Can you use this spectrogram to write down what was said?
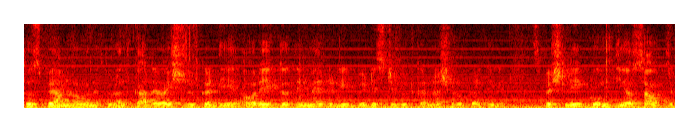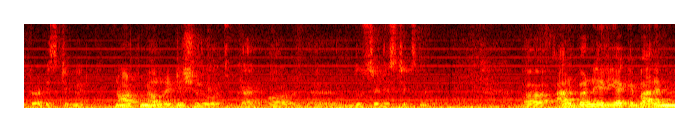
तो उस पर हम लोगों ने तुरंत कार्रवाई शुरू कर दी है और एक दो दिन में रिलीफ भी डिस्ट्रीब्यूट करना शुरू कर देंगे स्पेशली गोमती और साउथ त्रिपुरा डिस्ट्रिक्ट में। नॉर्थ में ऑलरेडी शुरू हो चुका है और दूसरे डिस्ट्रिक्ट में। अर्बन एरिया के बारे में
